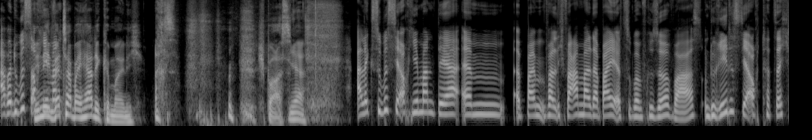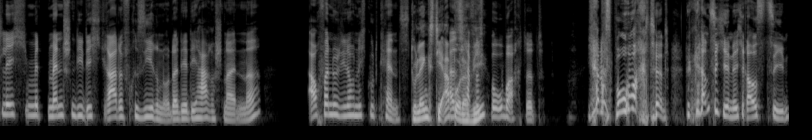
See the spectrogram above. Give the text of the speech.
Aber du bist auch Nee, nee, jemand, Wetter bei Herdecke meine ich. Spaß. Ja. Alex, du bist ja auch jemand, der ähm, äh, beim, weil ich war mal dabei, als du beim Friseur warst, und du redest ja auch tatsächlich mit Menschen, die dich gerade frisieren oder dir die Haare schneiden, ne? Auch wenn du die noch nicht gut kennst. Du lenkst die ab also ich oder habe wie? das beobachtet. Ich habe das beobachtet. Du kannst dich hier nicht rausziehen.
